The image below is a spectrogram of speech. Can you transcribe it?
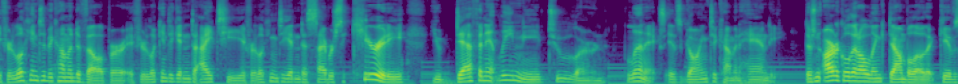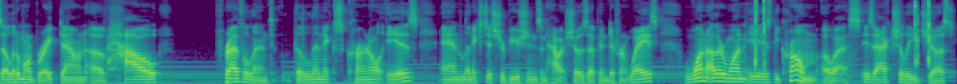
if you're looking to become a developer, if you're looking to get into IT, if you're looking to get into cybersecurity, you definitely need to learn Linux. It's going to come in handy. There's an article that I'll link down below that gives a little more breakdown of how prevalent the Linux kernel is and Linux distributions and how it shows up in different ways. One other one is the Chrome OS is actually just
